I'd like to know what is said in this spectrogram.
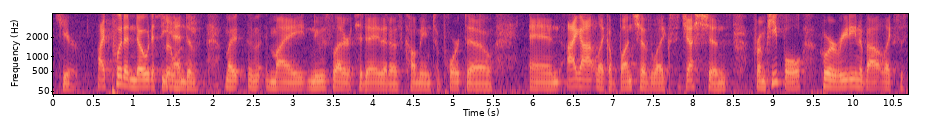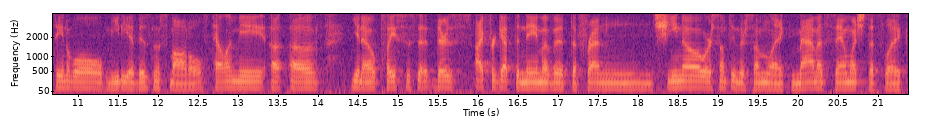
here I put a note at the So end much. of my my newsletter today that I was coming to Porto and I got like a bunch of like suggestions from people who are reading about like sustainable media business models telling me uh, of you know places that there's I forget the name of it the Francino or something there's some like mammoth sandwich that's like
